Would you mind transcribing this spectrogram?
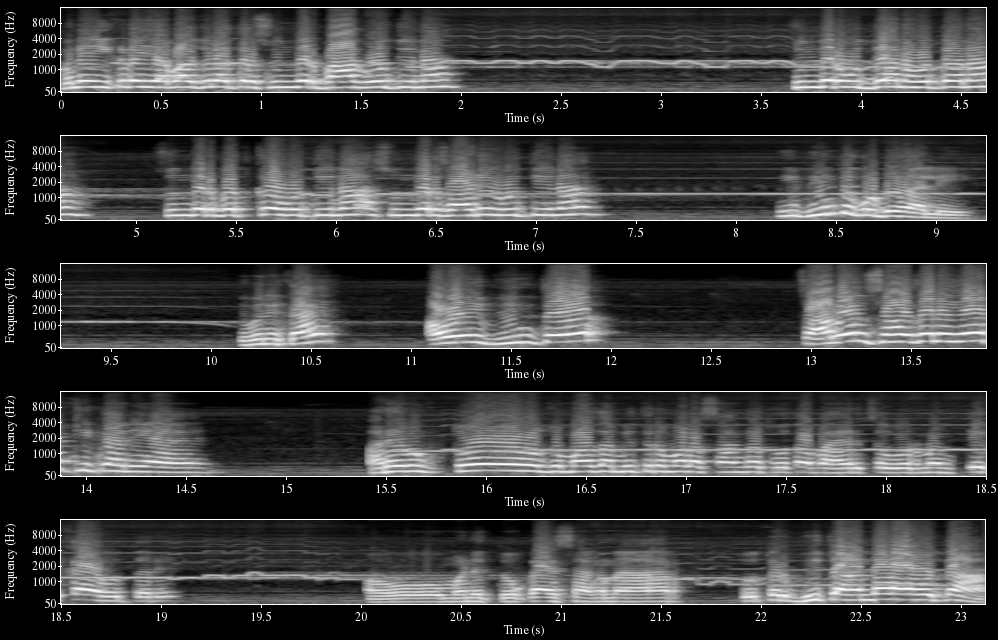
म्हणे इकडे या बाजूला तर सुंदर बाग होती ना. सुंदर उद्यान होतं ना. सुंदर बदक होती ना. सुंदर झाडी होती ना. ही भिंत कुठून आली? ते म्हणे काय? अहो ही भिंत चालवून साजायला या ठिकाणी आहे. अरे मग तो जो माझा मित्र मला सांगत होता बाहेरचं वर्णन ते काय होतं रे? अहो म्हणे तो काय सांगणार? तो तर भीत आंधळा होता.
